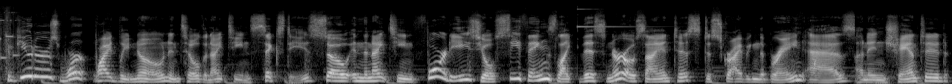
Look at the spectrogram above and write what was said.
Computers weren't widely known until the 1960s, so in the 1940s, you'll see things like this neuroscientist describing the brain as an enchanted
